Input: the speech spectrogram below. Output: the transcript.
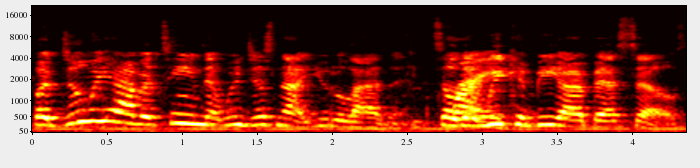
but do we have a team that we're just not utilizing so that we can be our best selves?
